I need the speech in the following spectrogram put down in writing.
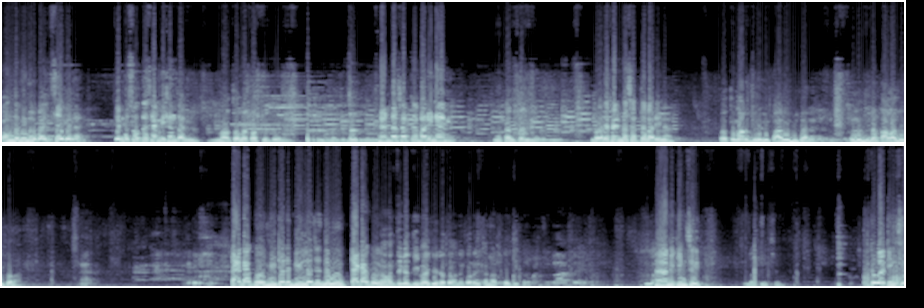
কম দামি মোবাইল চাই কেন? কেমন চলতেছে আমি সেন জানি। না চলা কষ্ট ফ্যানটা ছাড়তে পারি না আমি। না ক্যান্সেল ঘরে ফ্যানটা ছাড়তে পারি না। তো তোমার বিল পাগো মিটারে ওই মিটার তালা দিত না টাকা কই? মিটারে বিলটা যে দেবো? টাকা কই? তখন থেকে দিবাই যেটা তখন করাইছেন আজকে দিতে হ্যাঁ আমি কিনছি। তুলা কিনছে। তুলা কিনছি।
